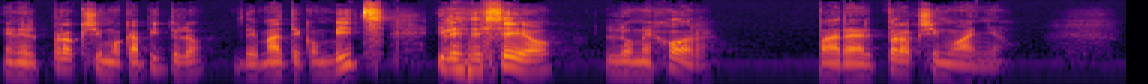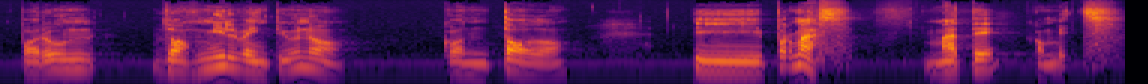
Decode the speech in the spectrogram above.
en el próximo capítulo de Mate con Bits y les deseo lo mejor para el próximo año. Por un 2021 con todo y por más, mate con bits.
